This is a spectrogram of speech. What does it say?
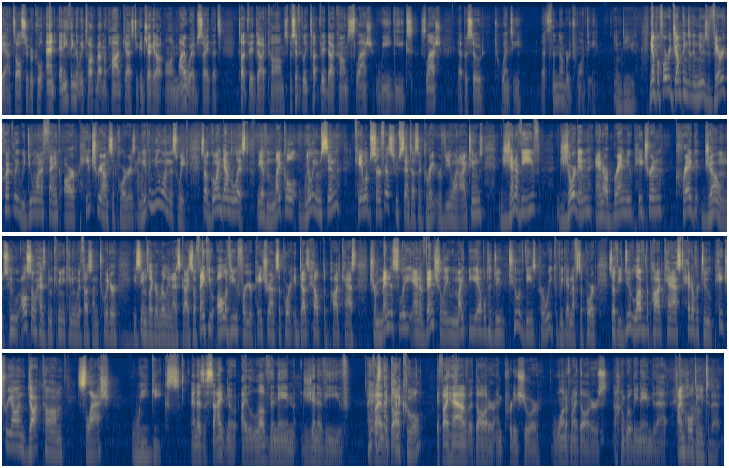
Yeah, it's all super cool. And anything that we talk about in the podcast, you can check it out on my website. That's tutvid.com, specifically tutvid.com slash we geeks slash episode 20. That's the number 20. Indeed. Now, before we jump into the news, very quickly, we do want to thank our Patreon supporters, and we have a new one this week. So, going down the list, we have Michael Williamson, Caleb Surface, who sent us a great review on iTunes, Genevieve, Jordan, and our brand new patron, Craig Jones, who also has been communicating with us on Twitter. He seems like a really nice guy. So, thank you, all of you, for your Patreon support. It does help the podcast tremendously, and eventually, we might be able to do two of these per week if we get enough support. So, if you do love the podcast, head over to patreon.com slash we geeks. And as a side note, I love the name Genevieve. Isn't that kind of cool? if I have a daughter, I'm pretty sure one of my daughters uh, will be named that. I'm holding you to that.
